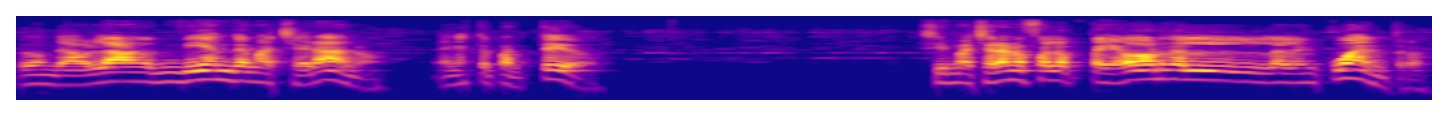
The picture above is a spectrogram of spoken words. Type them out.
donde hablaban bien de Macherano en este partido. Si Macherano fue lo peor del, encuentro.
